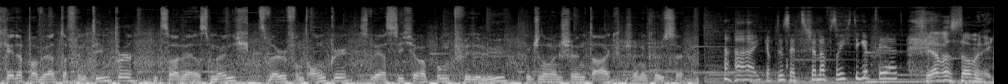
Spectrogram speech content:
Ich hätte ein paar Wörter für den Timpel. Und zwar wäre das Mönch, Zwölf und Onkel. Das wäre ein sicherer Punkt für die Lü. Ich wünsche noch einen schönen Tag. Schöne Grüße. ich glaube, du setzt schon aufs richtige Pferd. Servus Dominik.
